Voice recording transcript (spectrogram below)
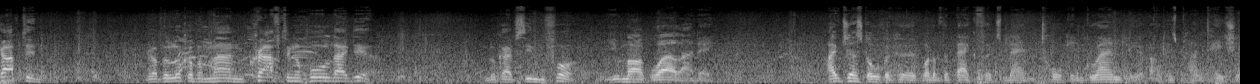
Captain, you have the look of a man crafting a bold idea. A look I've seen before. You mark well, Ade. I've just overheard one of the Beckford's men talking grandly about his plantation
